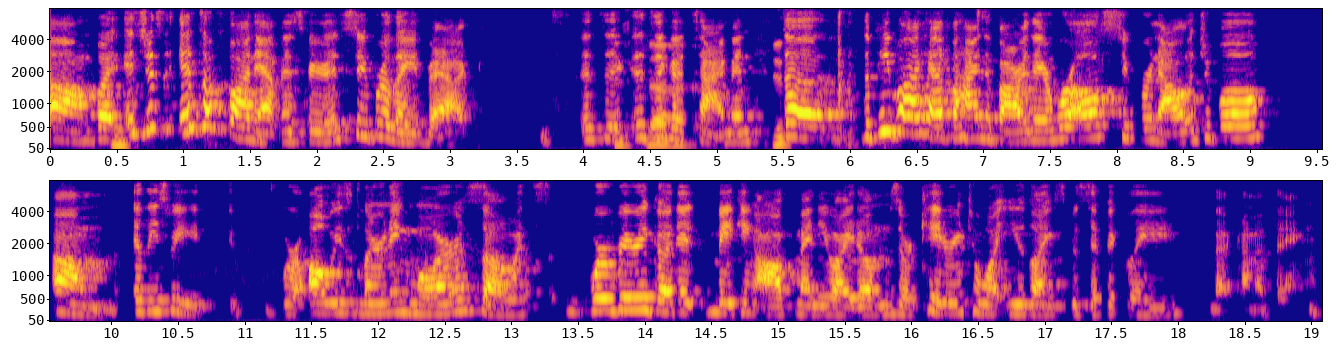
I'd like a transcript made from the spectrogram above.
Um, but it's just it's a fun atmosphere. It's super laid back. It's it's, a, It's, it's a uh, good time, and the the people I have behind the bar there, we're all super knowledgeable. Um, at least we we're always learning more, so it's we're very good at making off menu items or catering to what you like specifically, that kind of thing.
